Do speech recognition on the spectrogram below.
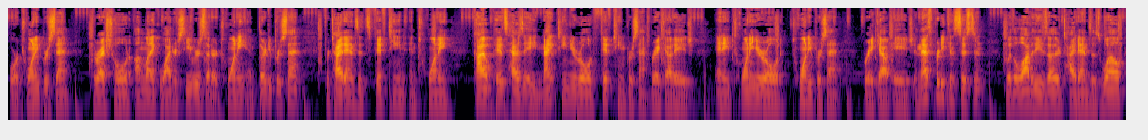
or 20% threshold, unlike wide receivers that are 20 and 30%. For tight ends, it's 15 and 20. Kyle Pitts has a 19 year old 15% breakout age and a 20 year old 20% breakout age. And that's pretty consistent with a lot of these other tight ends as well.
